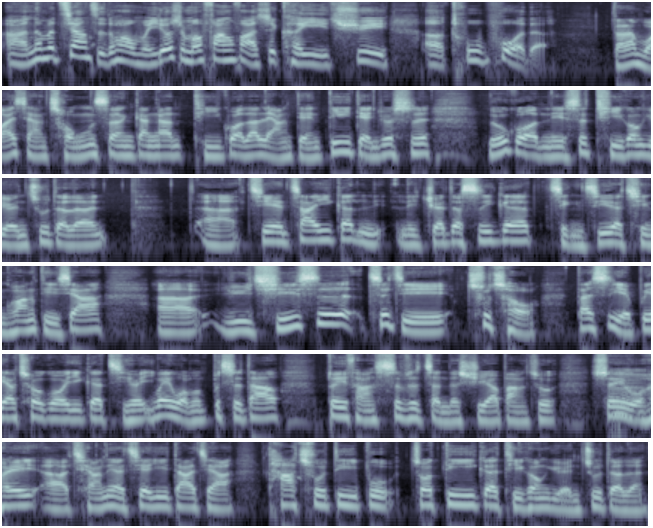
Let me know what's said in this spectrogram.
啊。那么这样子的话，我们有什么方法是可以去呃突破的？当然，我还想重申刚刚提过的两点。第一点就是，如果你是提供援助的人。呃，接在一个你你觉得是一个紧急的情况底下，呃，与其是自己出丑，但是也不要错过一个机会，因为我们不知道对方是不是真的需要帮助，所以我会呃强烈建议大家踏出第一步，做第一个提供援助的人，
